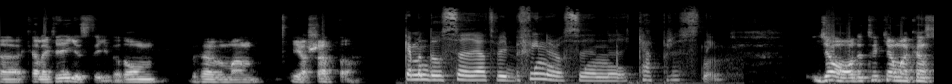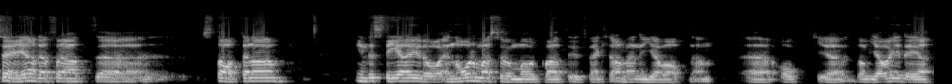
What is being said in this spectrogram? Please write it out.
eh, kalla krigets tid och de behöver man ersätta. Kan man då säga att vi befinner oss i en ny kapprustning? Ja, det tycker jag man kan säga därför att eh, staterna investerar ju då enorma summor på att utveckla de här nya vapnen eh, och de gör ju det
